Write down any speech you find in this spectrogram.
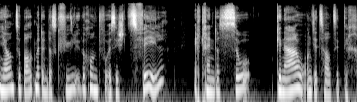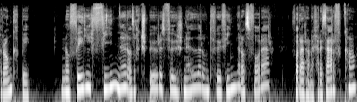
Ja, und sobald man dann das Gefühl bekommt, von es ist zu viel, ich kenne das so genau und jetzt halt, seit ich krank bin, noch viel feiner, also ich spüre es viel schneller und viel feiner als vorher. Vorher hatte ich Reserven gehabt,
